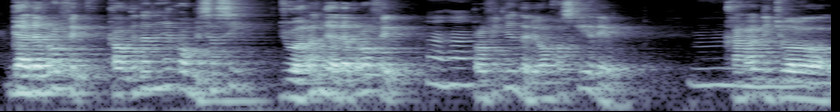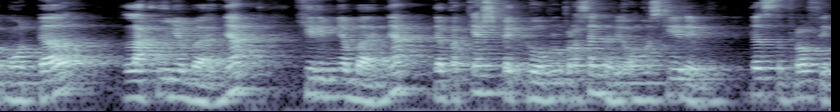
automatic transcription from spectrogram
nggak ada profit. Kalau kita nanya kok bisa sih jualan nggak ada profit? Mhm. Profitnya dari ongkos kirim. Hmm. Karena dijual modal, lakunya banyak, kirimnya banyak, dapat cashback 20% dari ongkos kirim. That's the profit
